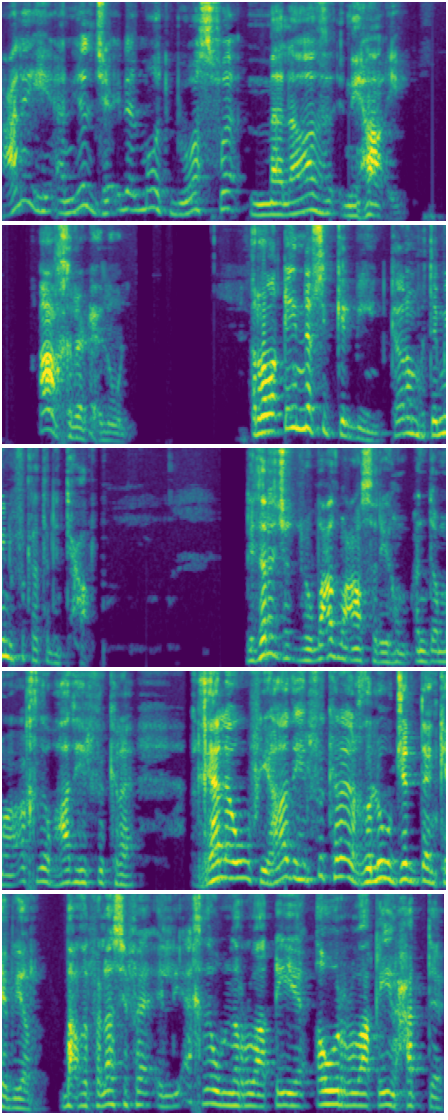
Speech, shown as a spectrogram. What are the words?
عليه أن يلجأ إلى الموت بوصفه ملاذ نهائي. آخر الحلول. الرواقيين نفس الكلبيين كانوا مهتمين بفكرة الانتحار. لدرجة أنه بعض معاصريهم عندما أخذوا هذه الفكرة غلوا في هذه الفكرة غلو جدا كبير. بعض الفلاسفة اللي أخذوا من الرواقية أو الرواقيين حتى.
